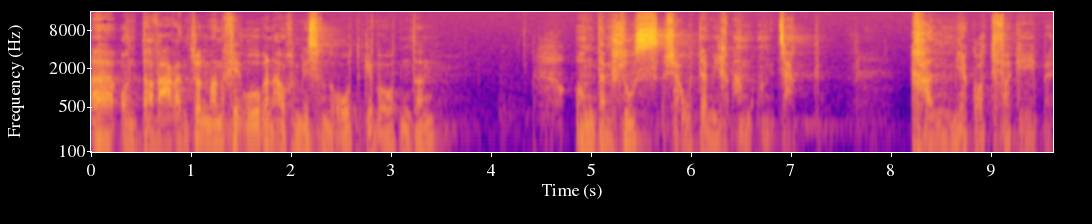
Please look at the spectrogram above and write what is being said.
Äh, und da waren schon manche Ohren auch ein bisschen rot geworden dann. Und am Schluss schaut er mich an und sagt, kann mir Gott vergeben?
